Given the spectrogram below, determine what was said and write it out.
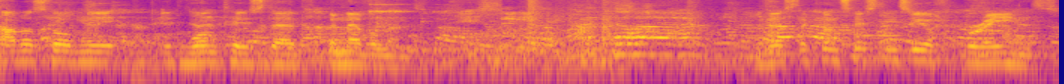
Others told me it won't taste that benevolent. That's the consistency of brains.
